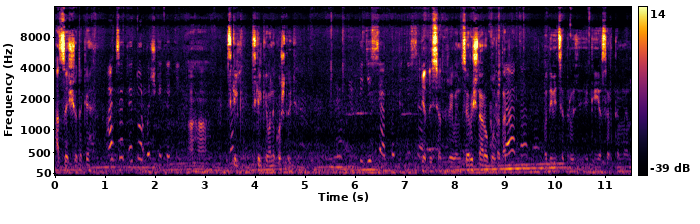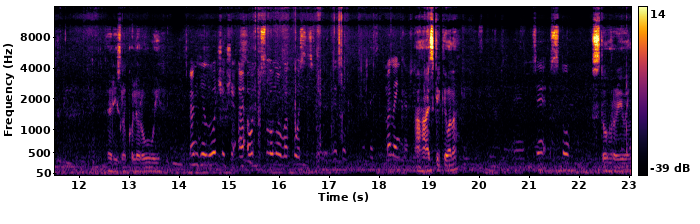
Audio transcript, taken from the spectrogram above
А це що таке? А це е, торбочки такі. Ага. Скільки, скільки вони коштують? 50 по 50. 50 гривень. Це ручна робота, так? Да, да, Подивіться, друзі, який асортимент. Різнокольоровий. Ангелочок ще, а от слонова кость. е, це, маленька. Ага, а скільки вона? Це 100. 100 гривень.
